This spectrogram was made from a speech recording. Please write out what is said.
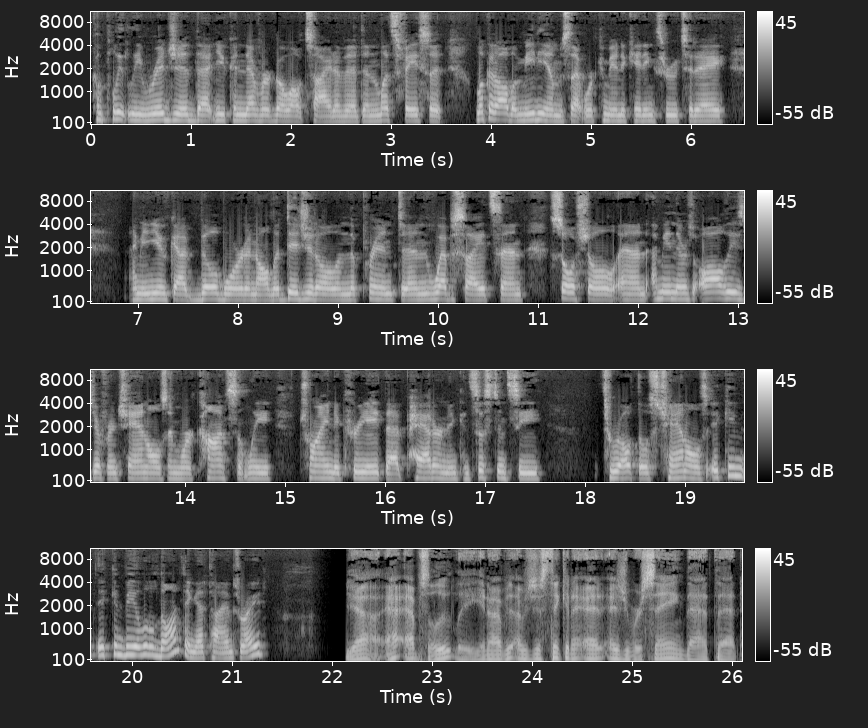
completely rigid that you can never go outside of it. And let's face it, look at all the mediums that we're communicating through today. I mean, you've got billboard and all the digital and the print and websites and social. And I mean, there's all these different channels and we're constantly trying to create that pattern and consistency throughout those channels. It can, it can be a little daunting at times, right? Yeah, a- absolutely. You know, I, I was just thinking as you were saying that that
